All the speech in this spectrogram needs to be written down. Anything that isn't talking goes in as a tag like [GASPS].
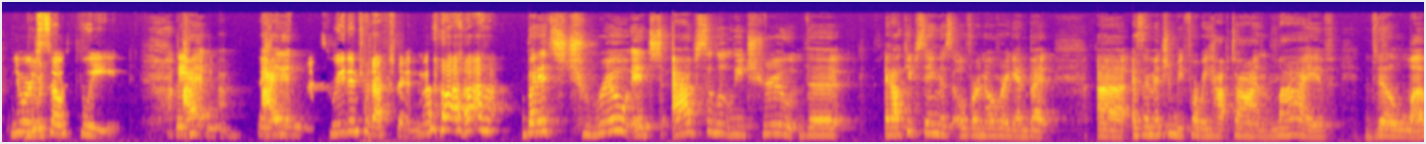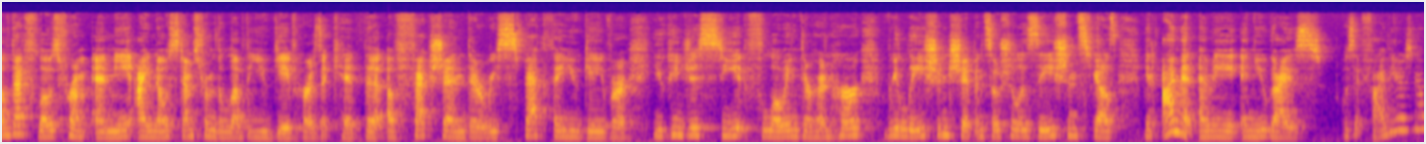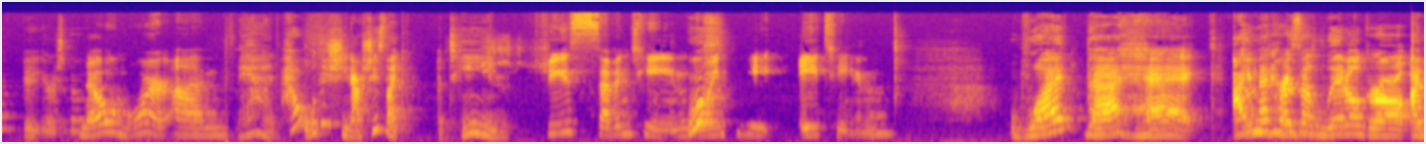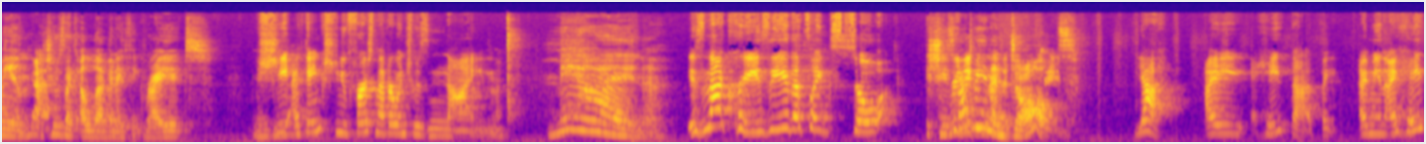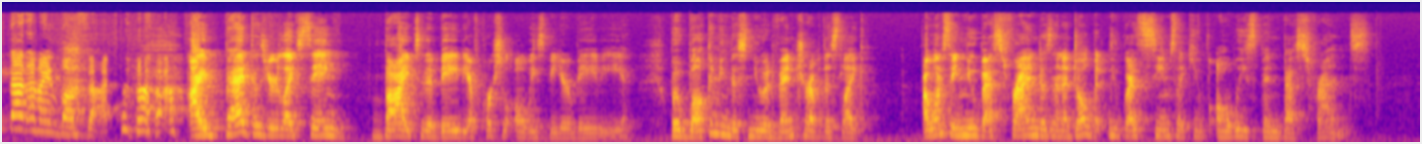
You were, we were so sweet. Thank I, you. Thank I, sweet introduction. [LAUGHS] but it's true. It's absolutely true. The and I'll keep saying this over and over again, but uh, as I mentioned before we hopped on live, the love that flows from Emmy, I know stems from the love that you gave her as a kid, the affection, the respect that you gave her. You can just see it flowing through her and her relationship and socialization skills. I mean, I met Emmy and you guys was it five years ago? Eight years ago? No, more. Um, Man, how old is she now? She's like a teen. She's 17, Oof. going to be 18. What the heck? I mm-hmm. met her as a little girl. I mean, yeah. she was like 11, I think, right? Maybe? She, I think you first met her when she was nine. Man. Isn't that crazy? That's like so. She's about to be an adult. Yeah. I hate that, but I mean, I hate that and I love that. [LAUGHS] I bet because you're like saying bye to the baby. Of course, she'll always be your baby. But welcoming this new adventure of this, like, I want to say new best friend as an adult, but you guys seems like you've always been best friends.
